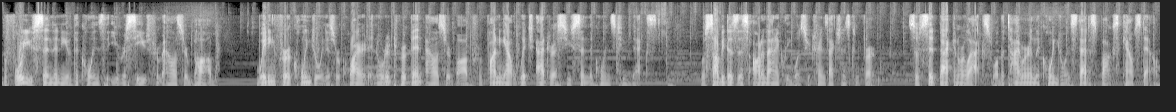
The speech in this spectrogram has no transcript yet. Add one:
Before you send any of the coins that you received from Alice or Bob, waiting for a coin join is required in order to prevent Alice or Bob from finding out which address you send the coins to next. Wasabi does this automatically once your transaction is confirmed, so sit back and relax while the timer in the coin join status box counts down.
